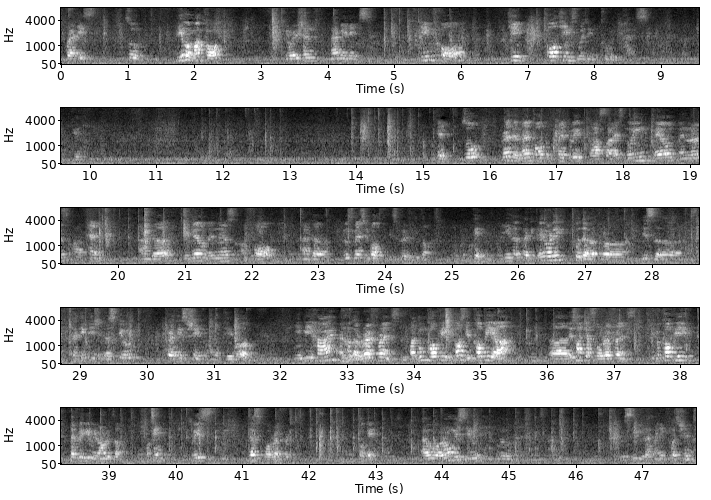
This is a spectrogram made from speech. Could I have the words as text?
Practice. So view a macro duration nine minutes. Team four, team four teams within two replies. Okay. Okay, so write the method to calculate class size, knowing male learners are 10 and uh, female learners are 4, and uh, use message box to display the result. Okay, in the, I already put the, uh, this uh, activity uh, skill practice sheet on the table. In behind, I put a reference, but don't copy, because if you copy, uh, uh, this one just for reference. If you copy, definitely you wrong result. Okay, please, just for reference. Okay, I will run with you. We'll see if you have any questions.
